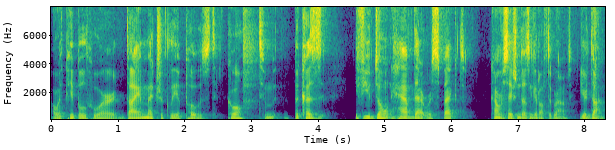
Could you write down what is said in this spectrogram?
are with people who are diametrically opposed Cool. to because if you don't have that respect, conversation doesn't get off the ground. You're done.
